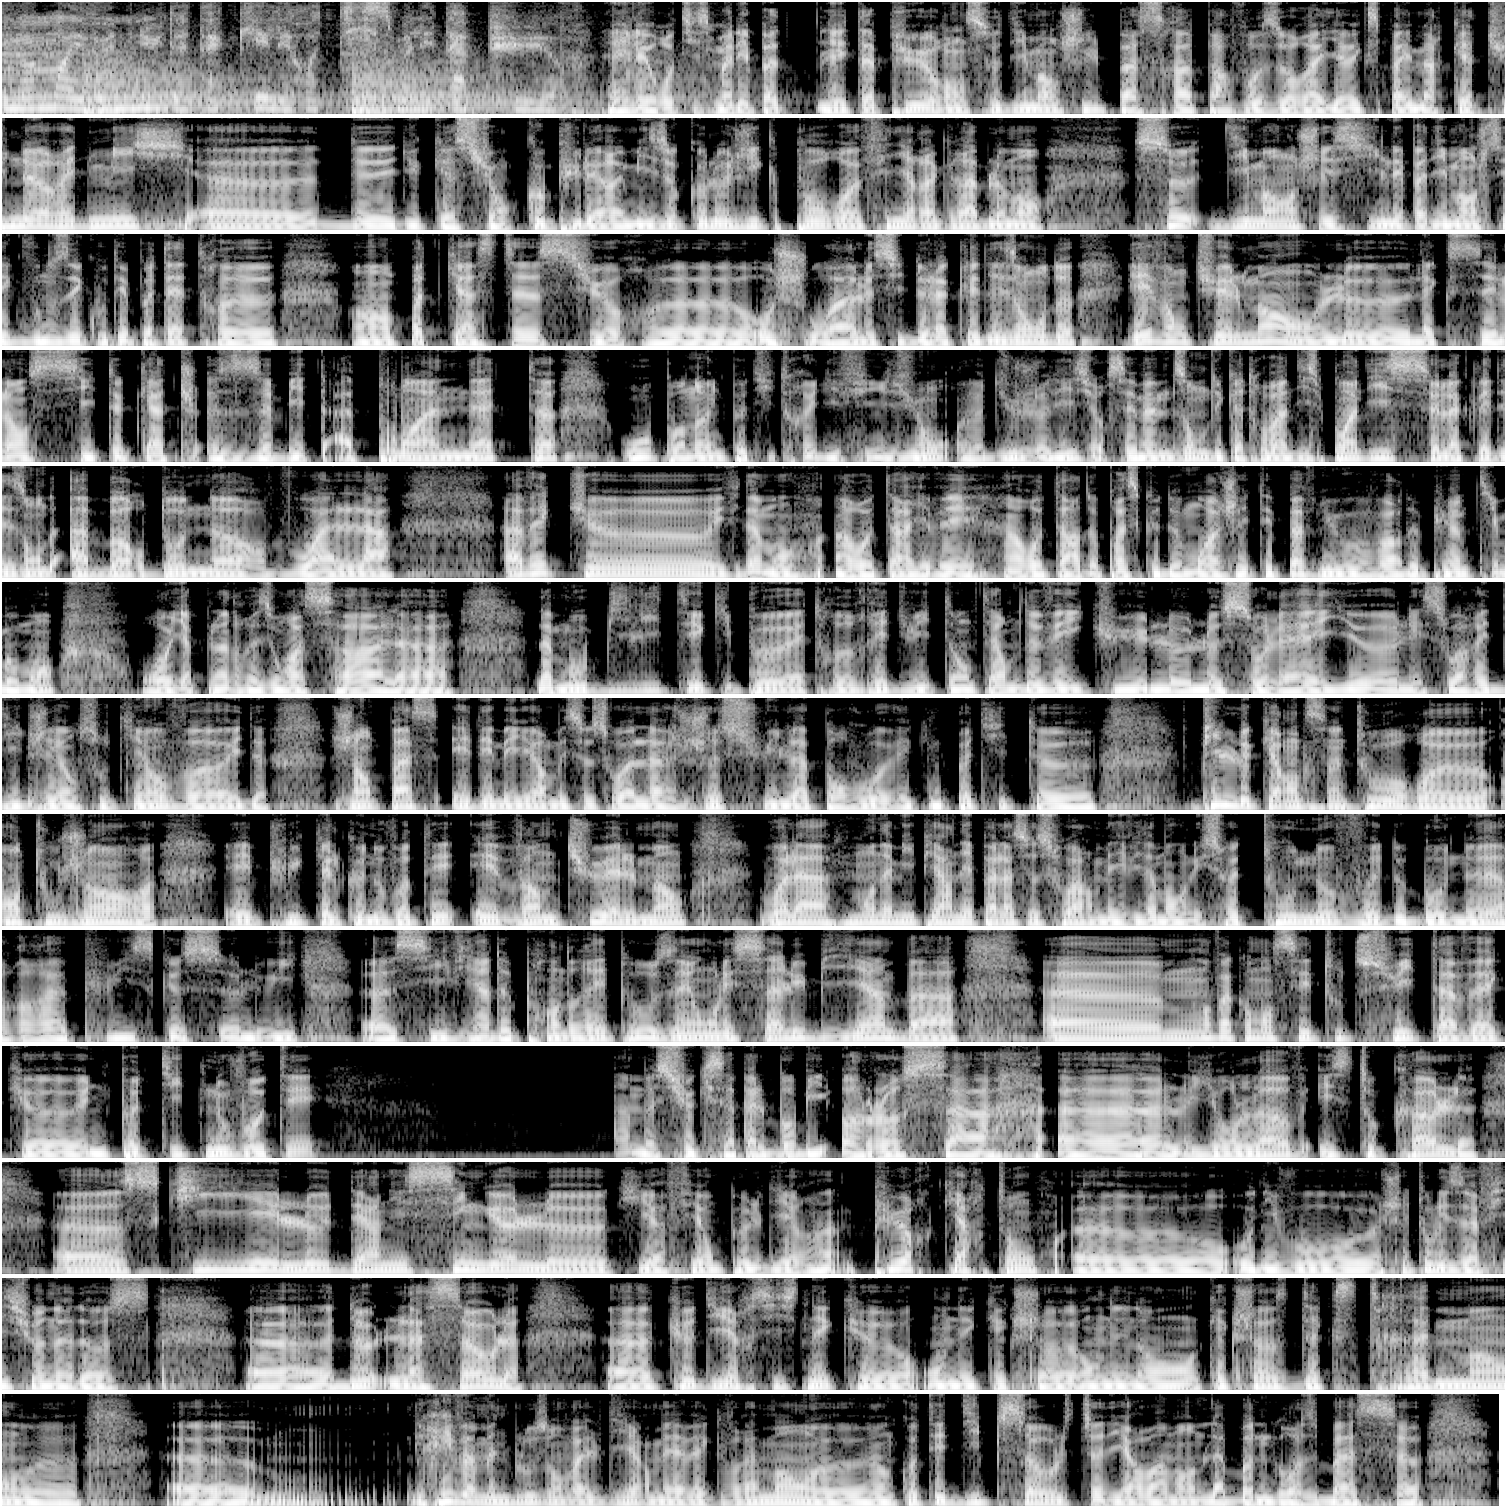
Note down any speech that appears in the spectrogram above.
Le est venu d'attaquer l'érotisme à l'état pur. Et l'érotisme à l'état pur, en ce dimanche, il passera par vos oreilles avec Spy Market une heure et demie euh, d'éducation copulaire et misocologique pour euh, finir agréablement ce dimanche. Et s'il n'est pas dimanche, c'est que vous nous écoutez peut-être euh, en podcast sur au choix, le site de la Clé des Ondes, éventuellement le l'excellent site catchthebeat.net ou pendant une petite rediffusion du jeudi sur ces mêmes ondes du 90.10, la Clé des Ondes à Bordeaux Nord. Voilà. Avec euh, évidemment un retard, il y avait un retard de presque deux mois. J'étais pas venu vous voir depuis un petit moment. Oh, il y a plein de raisons à ça. La, la mobilité qui peut être réduite en termes de véhicules, le soleil, euh, les soirées DJ en soutien au Void, j'en passe et des meilleurs. Mais ce soir là, je suis là pour vous avec une petite euh, pile de 45 tours euh, en tout genre et puis quelques nouveautés éventuellement. Voilà, mon ami Pierre n'est pas là ce soir, mais évidemment on lui souhaite tous nos voeux de bonheur euh, puisque celui-ci vient de prendre épouse et on les salue bien bas. Euh, on va commencer tout de suite avec euh, une petite nouveauté un monsieur qui s'appelle Bobby Rossa, euh, Your Love is Too Cold, euh, ce qui est le dernier single euh, qui a fait, on peut le dire, un pur carton euh, au niveau euh, chez tous les aficionados de la soul. Que dire si ce n'est que on est quelque chose, on est dans quelque chose d'extrêmement rhythm and blues, on va le dire, mais avec vraiment un côté deep soul, c'est-à-dire vraiment de la bonne grosse basse,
